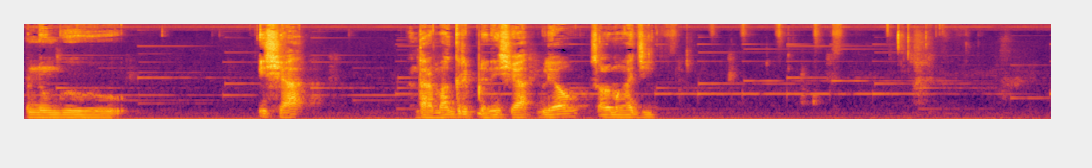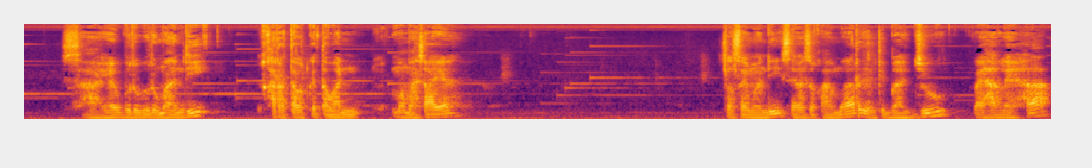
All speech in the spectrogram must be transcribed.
menunggu Isya antara maghrib dan Isya beliau selalu mengaji. Saya buru-buru mandi karena takut ketahuan mama saya. Selesai mandi, saya masuk kamar, ganti baju, leha-leha.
